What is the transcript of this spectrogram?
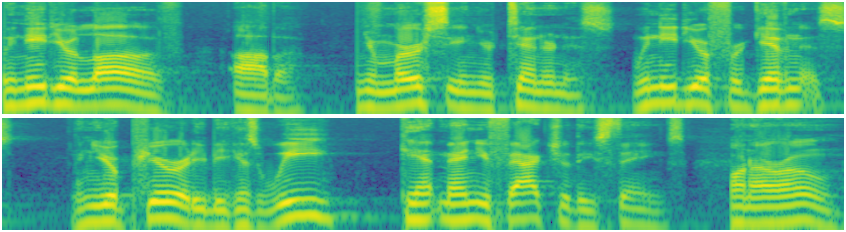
We need your love, Abba, your mercy and your tenderness. We need your forgiveness and your purity because we can't manufacture these things on our own.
